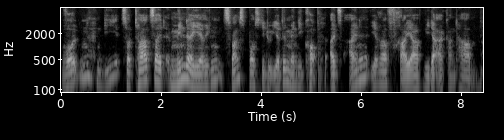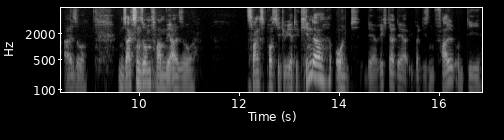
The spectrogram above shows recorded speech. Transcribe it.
wollten die zur Tatzeit minderjährigen Zwangsprostituierte Mandy Kopp als eine ihrer Freier wiedererkannt haben. Also im Sachsensumpf haben wir also zwangsprostituierte Kinder und der Richter, der über diesen Fall und die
